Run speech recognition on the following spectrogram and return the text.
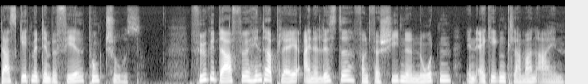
Das geht mit dem Befehl .choose. Füge dafür hinter Play eine Liste von verschiedenen Noten in eckigen Klammern ein.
